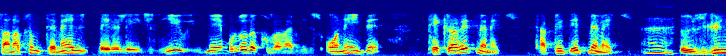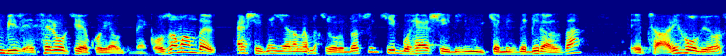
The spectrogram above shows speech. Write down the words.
sanatın temel belirleyiciliğini burada da kullanabiliriz. O neydi? Tekrar etmemek, taklit etmemek, Evet. özgün bir eser ortaya koyabilmek. O zaman da her şeyden yararlanmak zorundasın ki bu her şey bizim ülkemizde biraz da e, tarih oluyor.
